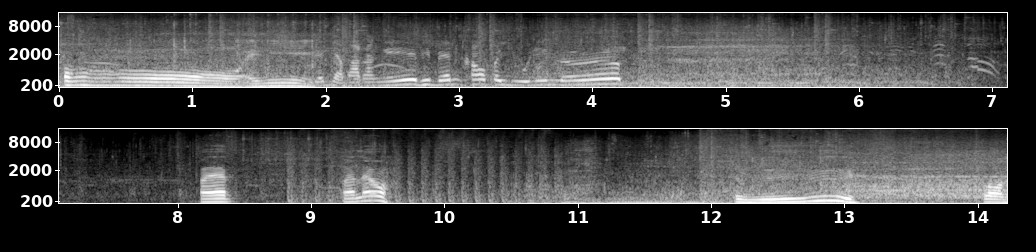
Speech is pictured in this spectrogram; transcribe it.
โอ้ไอ้นี่เบนอย่ามาทางนี้พี่เบนเข้าไปอยู่ในเลิฟ เปิดเปิดเร็วอือหล่น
